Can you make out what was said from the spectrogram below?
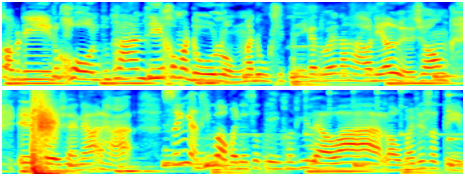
สวัสดีทุกคนทุกท่านที่เข้ามาดูหลงมาดูคลิปนี้กันด้วยนะคะ วันนี้เราอยู่ในช่อง a อ o Channel นะคะ ซึ่งอย่างที่บอกไปในสตรีมครั้งที่แล้วว่าเราไม่ได้สตรีม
